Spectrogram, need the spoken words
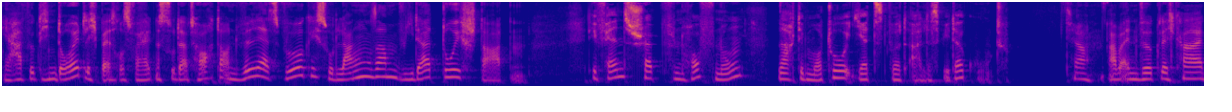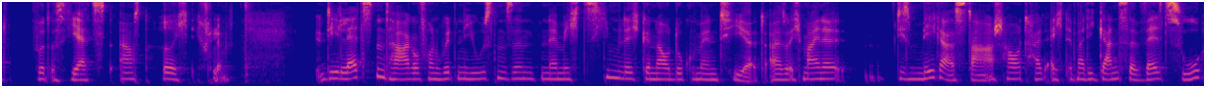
ja wirklich ein deutlich besseres Verhältnis zu der Tochter und will jetzt wirklich so langsam wieder durchstarten. Die Fans schöpfen Hoffnung nach dem Motto, jetzt wird alles wieder gut. Tja, aber in Wirklichkeit wird es jetzt erst richtig schlimm. Die letzten Tage von Whitney Houston sind nämlich ziemlich genau dokumentiert. Also ich meine, diesem Megastar schaut halt echt immer die ganze Welt zu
